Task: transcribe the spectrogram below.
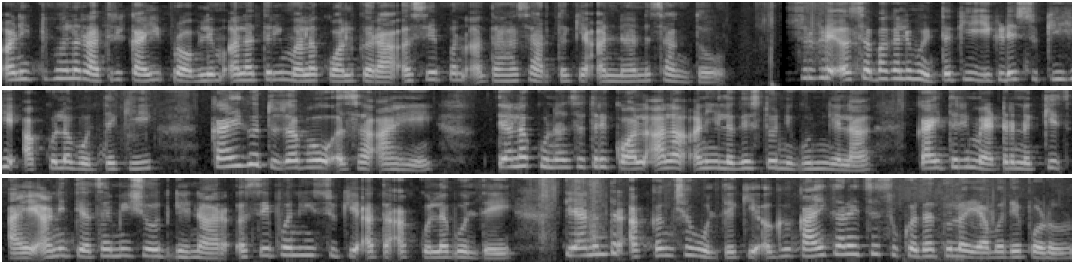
आणि तुम्हाला रात्री काही प्रॉब्लेम आला तरी मला कॉल करा असे पण आता हा सार्थक या अण्णांना सांगतो. दुसरीकडे असं बघायला मिळतं की इकडे सुखी ही अकोला बोलते की काय ग तुझा भाऊ असा आहे? त्याला कुणाचा तरी कॉल आला आणि लगेच तो निघून गेला. काहीतरी मॅटर नक्कीच आहे आणि त्याचा मी शोध घेणार असे पण ही सुकी आता अक्कोला बोलते. त्यानंतर आकांक्षा बोलते की अगं काय करायचं सुखदा तुला यामध्ये पडून?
